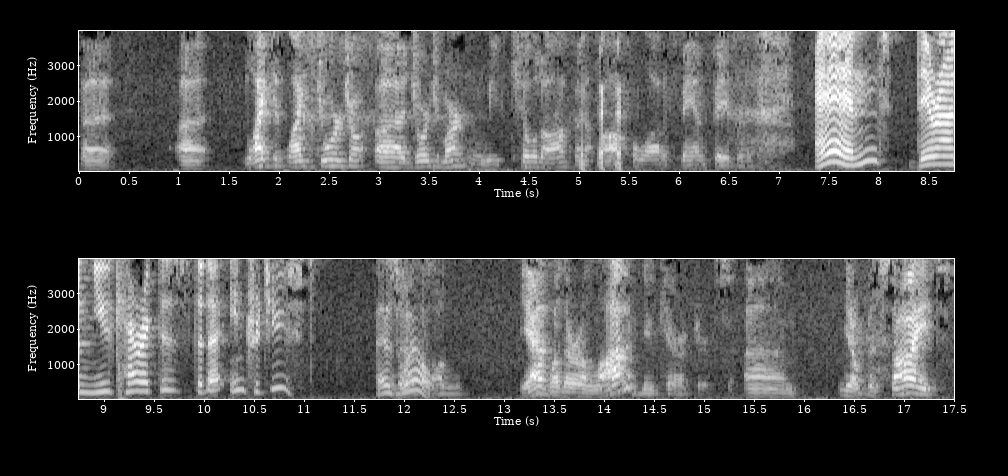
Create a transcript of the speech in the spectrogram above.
the uh, like like George uh, George Martin, we've killed off an awful lot of fan favorites. And there are new characters that are introduced as well. Yeah, well, there are a lot of new characters. Um, you know, besides,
